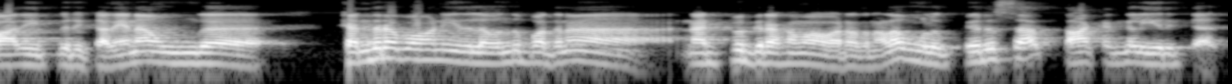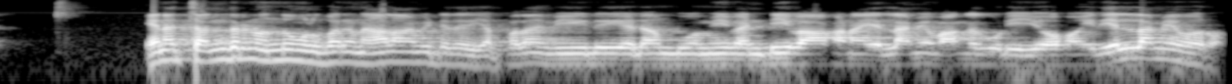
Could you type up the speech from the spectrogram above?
பாதிப்பு இருக்காது. ஏன்னா உங்க சந்திரபவன் இதுல வந்து பார்த்தோன்னா நட்பு கிரகமா வர்றதுனால உங்களுக்கு பெருசா தாக்கங்கள் இருக்காது. ஏன்னா சந்திரன் வந்து உங்களுக்கு பாருங்க நாலாம் வீட்டு எப்பதான் வீடு இடம் பூமி வண்டி வாகனம் எல்லாமே வாங்கக்கூடிய யோகம். இது எல்லாமே வரும்.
